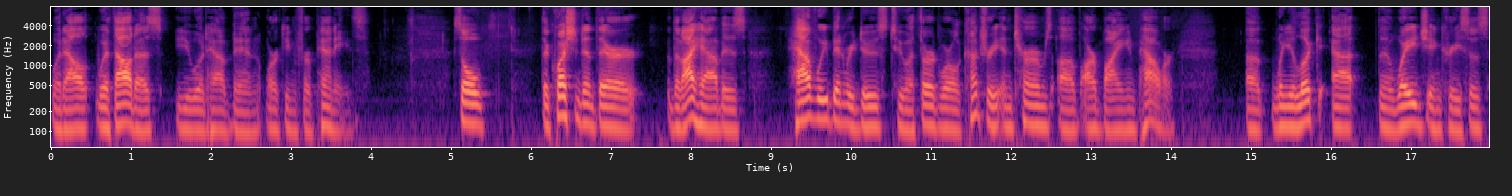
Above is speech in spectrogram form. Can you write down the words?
Without, without us, you would have been working for pennies. So, the question that there that I have is have we been reduced to a third world country in terms of our buying power? Uh, when you look at the wage increases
